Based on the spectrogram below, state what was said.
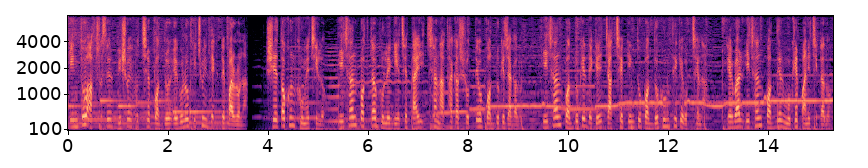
কিন্তু আফসোসের বিষয় হচ্ছে পদ্ম এগুলো কিছুই দেখতে পারল না। সে তখন ঘুমেছিল ইছান পথটা ভুলে গিয়েছে তাই ইচ্ছা না থাকা সত্ত্বেও পদ্মকে জাগালো। ইছান পদ্মকে ডেকে যাচ্ছে কিন্তু পদ্ম ঘুম থেকে উঠছে না। এবার ইছান পদ্মের মুখে পানি ছিটালো।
